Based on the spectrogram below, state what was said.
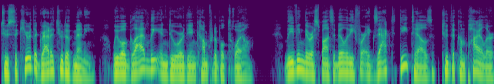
to secure the gratitude of many, we will gladly endure the uncomfortable toil, leaving the responsibility for exact details to the compiler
